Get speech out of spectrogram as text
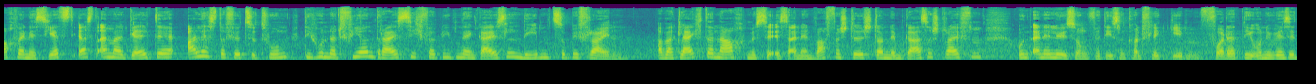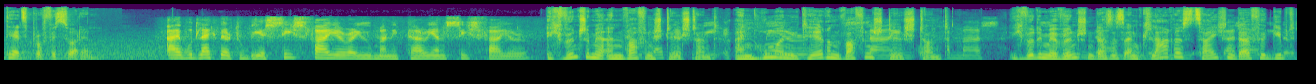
Auch wenn es jetzt erst einmal gelte, alles dafür zu tun, die 134 verbliebenen Geiseln lebend zu befreien. Aber gleich danach müsse es einen Waffenstillstand im Gazastreifen und eine Lösung für diesen Konflikt geben, fordert die Universitätsprofessorin. Ich wünsche mir einen Waffenstillstand, einen humanitären Waffenstillstand. Ich würde mir wünschen, dass es ein klares Zeichen dafür gibt,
